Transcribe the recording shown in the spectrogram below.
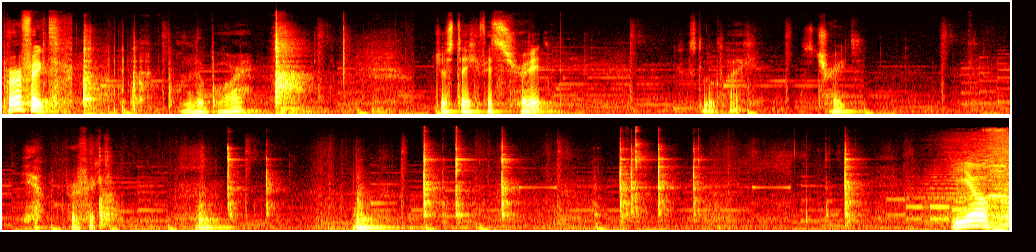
Perfect on the bar. Just take if it's straight. Just look like straight. Yeah, perfect. Yo.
